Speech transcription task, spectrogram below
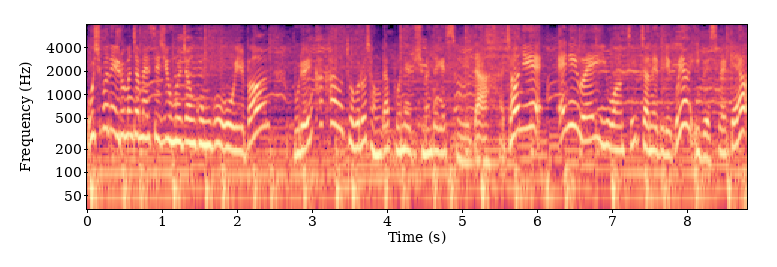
50원의 유료 문자 메시지 우물정 0951번 무료인 카카오톡으로 정답 보내주시면 되겠습니다. 전희의 Anyway You Want It 전해드리고요. 2부에서 뵐게요.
